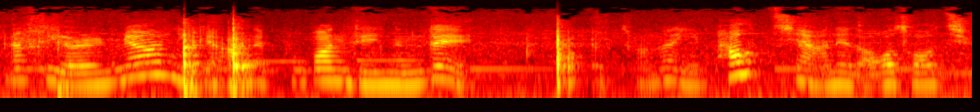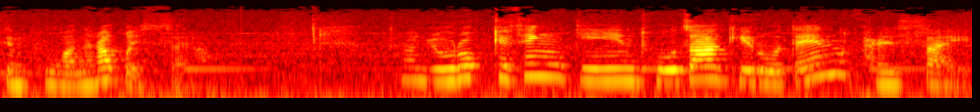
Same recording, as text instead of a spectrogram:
이렇게 열면 이게 안에 보관이 돼 있는데 저는 이 파우치 안에 넣어서 지금 보관을 하고 있어요. 이렇게 생긴 도자기로 된 괄사예요.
